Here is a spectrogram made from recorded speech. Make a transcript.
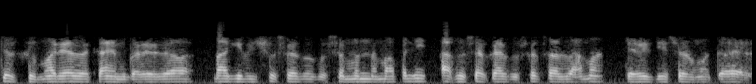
त्यसको मर्यादा कायम गरेर बाँकी विश्वसँगको सम्बन्धमा पनि आफ्नो सरकारको सल्लाहमा धेरै देशहरूमा गएर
